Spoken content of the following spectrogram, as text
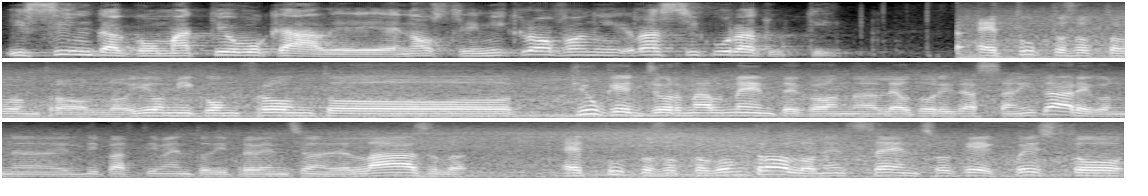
Il sindaco Matteo Vocale ai nostri microfoni rassicura tutti. È tutto sotto controllo, io mi confronto più che giornalmente con le autorità sanitarie, con il Dipartimento di Prevenzione dell'ASL, è tutto sotto controllo nel senso che questo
